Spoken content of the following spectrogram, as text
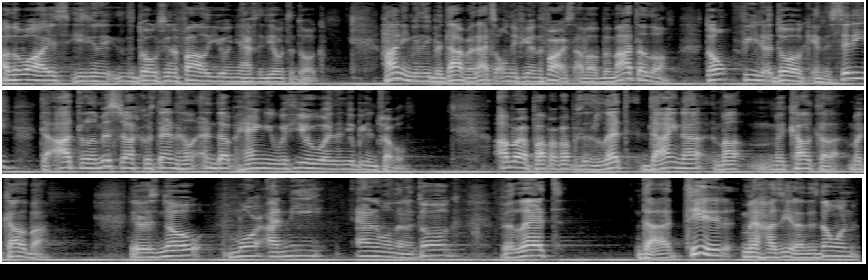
otherwise he's gonna, the dog's going to follow you and you have to deal with the dog. Hani mili bedabra, that's only if you're in the forest. Don't feed a dog in the city. Because then he'll end up hanging with you and then you'll be in trouble. Amar Papa Papa says, let daina mekalba. There is no more ani animal than a dog. Velet da'atir mehazira. There's no one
